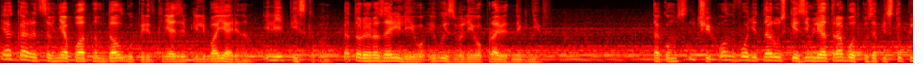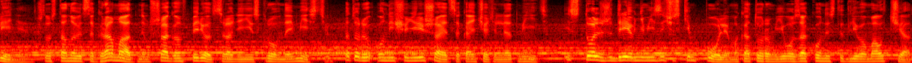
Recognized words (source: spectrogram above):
и окажется в неоплатном долгу перед князем или боярином, или епископом, которые разорили его и вызвали его праведный гнев. В таком случае он вводит на русской земле отработку за преступление, что становится громадным шагом вперед в сравнении с кровной местью, которую он еще не решается окончательно отменить, и столь же древним языческим полем, о котором его законы стыдливо молчат,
